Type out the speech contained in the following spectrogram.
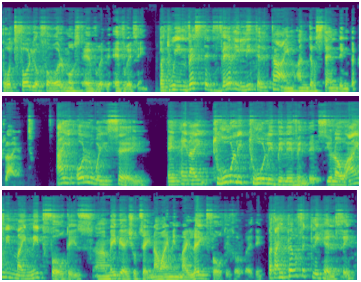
portfolio for almost every, everything, but we invested very little time understanding the client. I always say, and, and I truly, truly believe in this. You know, I'm in my mid 40s. Uh, maybe I should say now I'm in my late 40s already, but I'm perfectly healthy.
